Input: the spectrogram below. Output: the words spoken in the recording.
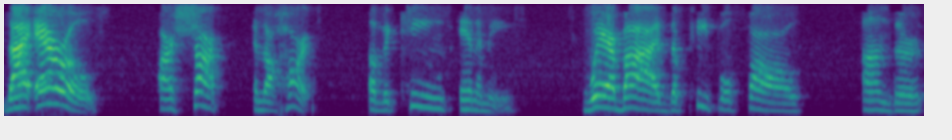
Thy arrows are sharp in the heart of the king's enemies, whereby the people fall under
